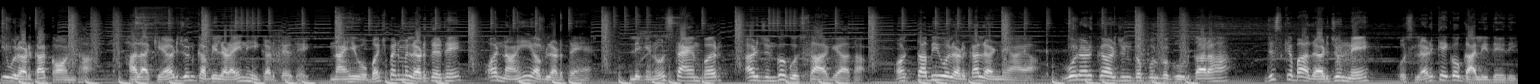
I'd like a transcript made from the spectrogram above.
कि वो लड़का कौन था। हालाँकि अर्जुन कभी लड़ाई नहीं करते थे, ना ही वो बचपन में लड़ते थे और ना ही अब लड़ते हैं। लेकिन उस टाइम पर अर्जुन को गुस्सा आ गया था और तभी वो लड़का लड़ने आया। वो लड़का अर्जुन कपूर को घूरता रहा, जिसके बाद अर्जुन ने उस लड़के को गाली दे दी।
